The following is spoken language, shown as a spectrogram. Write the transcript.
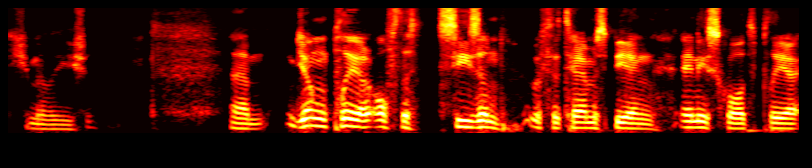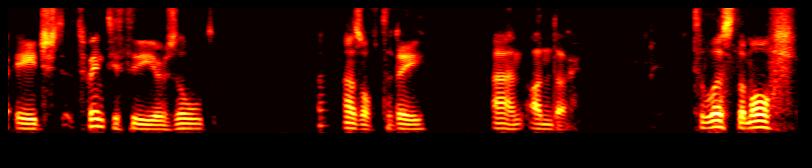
humiliation. Um, young player of the season, with the terms being any squad player aged 23 years old as of today and under. To list them off,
